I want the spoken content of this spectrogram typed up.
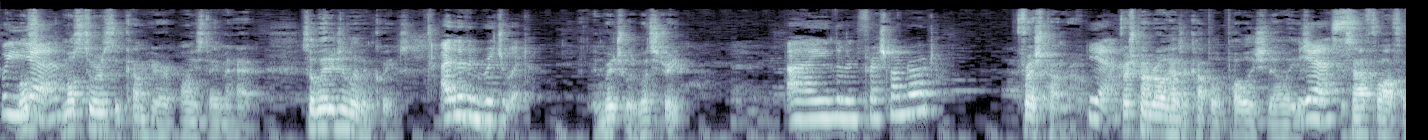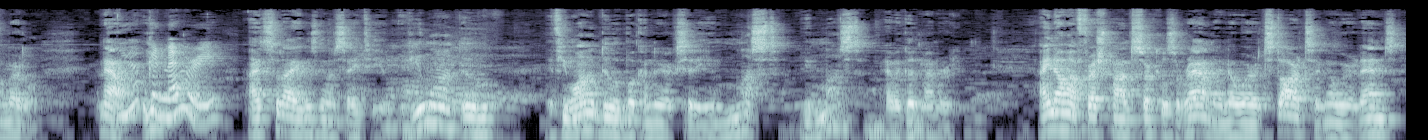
Well, most, yeah. most tourists who come here only stay in Manhattan. So where did you live in Queens? I live in Ridgewood. In Ridgewood. What street? I live in Fresh Pond Road. Fresh Pond Road. Yeah. Fresh Pond Road has a couple of Polish delis. Yes. It's not far from Myrtle. Now, You have you- good memory. That's what I was going to say to you. If you want to do, if you want to do a book on New York City, you must, you must have a good memory. I know how Fresh Pond circles around. I know where it starts. I know where it ends.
